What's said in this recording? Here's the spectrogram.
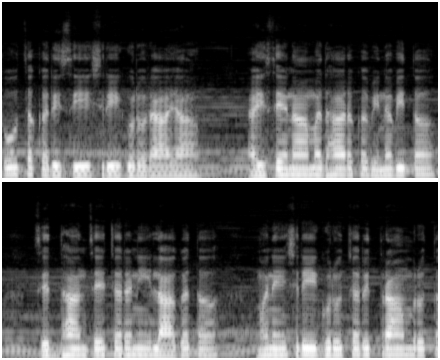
तूच करिसी श्री गुरुराया ऐसे नामधारक विनवित सिद्धांचे चरणी लागत म्हणे श्री गुरुचरित्रामृत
